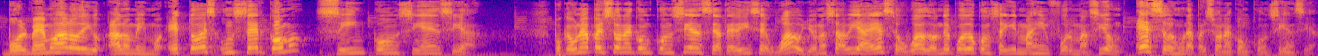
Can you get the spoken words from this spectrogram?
Volvemos a lo, digo, a lo mismo. Esto es un ser como sin conciencia. Porque una persona con conciencia te dice, wow, yo no sabía eso, wow, ¿dónde puedo conseguir más información? Eso es una persona con conciencia.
